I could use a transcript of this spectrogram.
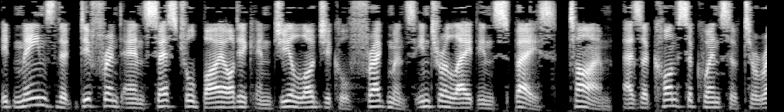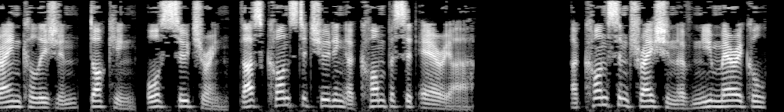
It means that different ancestral biotic and geological fragments interrelate in space, time, as a consequence of terrain collision, docking, or suturing, thus constituting a composite area. A concentration of numerical,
